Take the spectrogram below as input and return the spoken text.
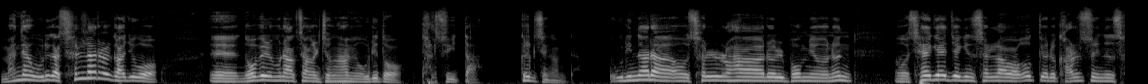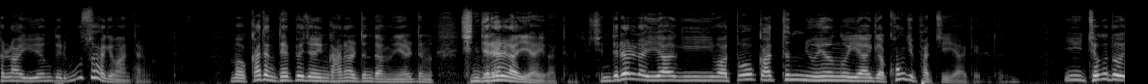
만약 우리가 설날을 가지고 예, 노벨 문학상을 정하면 우리도 탈 수 있다. 그렇게 생각합니다. 우리나라 어, 설화를 보면은 어, 세계적인 설화와 어깨를 가를 수 있는 설화 유형들이 무수하게 많다는 겁니다. 뭐 가장 대표적인 거 하나를 든다면 예를 들면 신데렐라 이야기 같은 거죠. 신데렐라 이야기와 똑같은 유형의 이야기가 콩쥐팥쥐 이야기거든요. 이 적어도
